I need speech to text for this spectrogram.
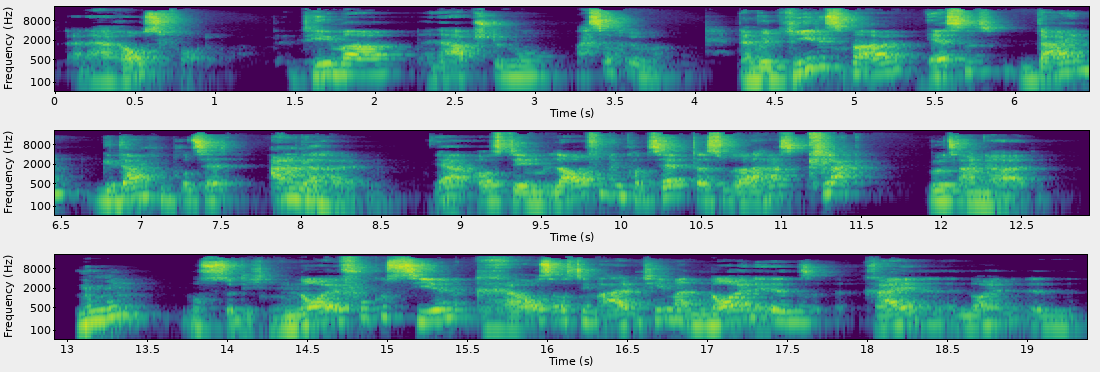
mit einer Herausforderung, dein Thema, deine Abstimmung, was auch immer, dann wird jedes Mal erstens dein Gedankenprozess angehalten. Ja, aus dem laufenden Konzept, das du gerade hast, klack, wird es angehalten. Nun musst du dich neu fokussieren, raus aus dem alten Thema, neu ins, rein, neu in,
